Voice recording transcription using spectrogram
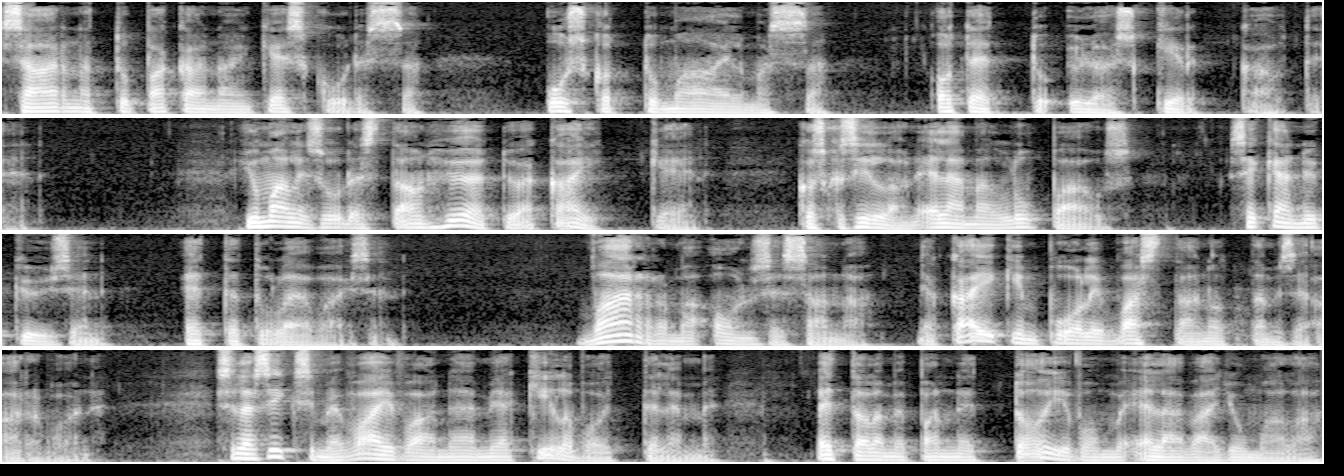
saarnattu pakanain keskuudessa, uskottu maailmassa, otettu ylös kirkkauteen. Jumalisuudesta on hyötyä kaikkeen, koska sillä on elämän lupaus sekä nykyisen että tulevaisen. Varma on se sana ja kaikin puolin vastaanottamisen arvoinen. Sillä siksi me vaivaa näemme ja kilvoittelemme, että olemme panneet toivomme elävää Jumalaa,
